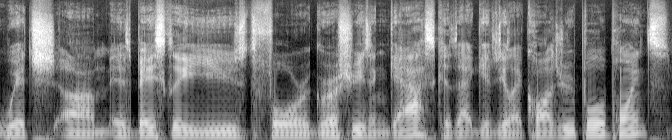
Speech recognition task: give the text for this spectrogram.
which um, is basically used for groceries and gas because that gives you like quadruple points.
